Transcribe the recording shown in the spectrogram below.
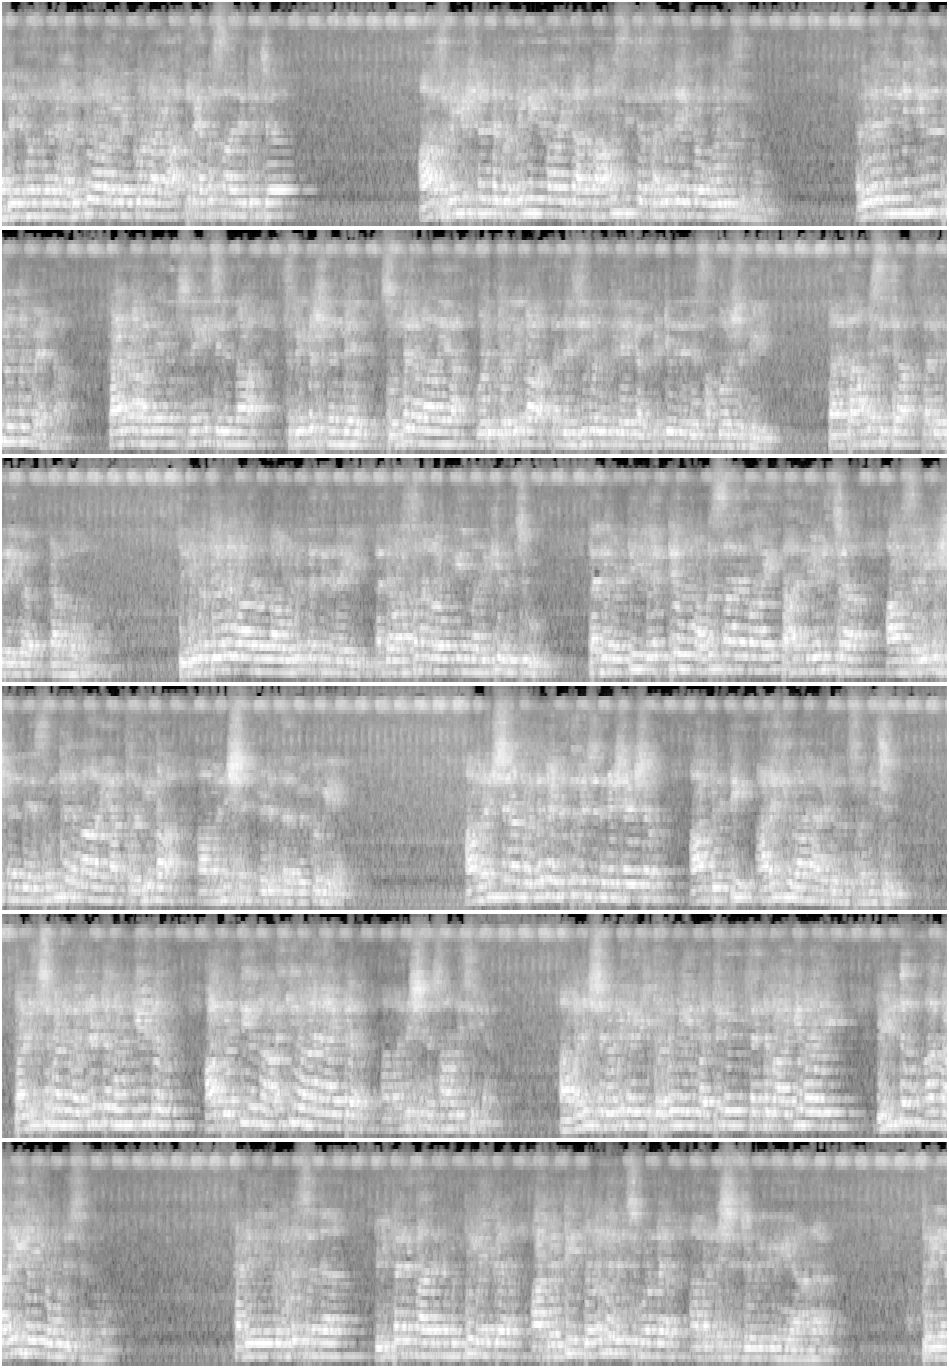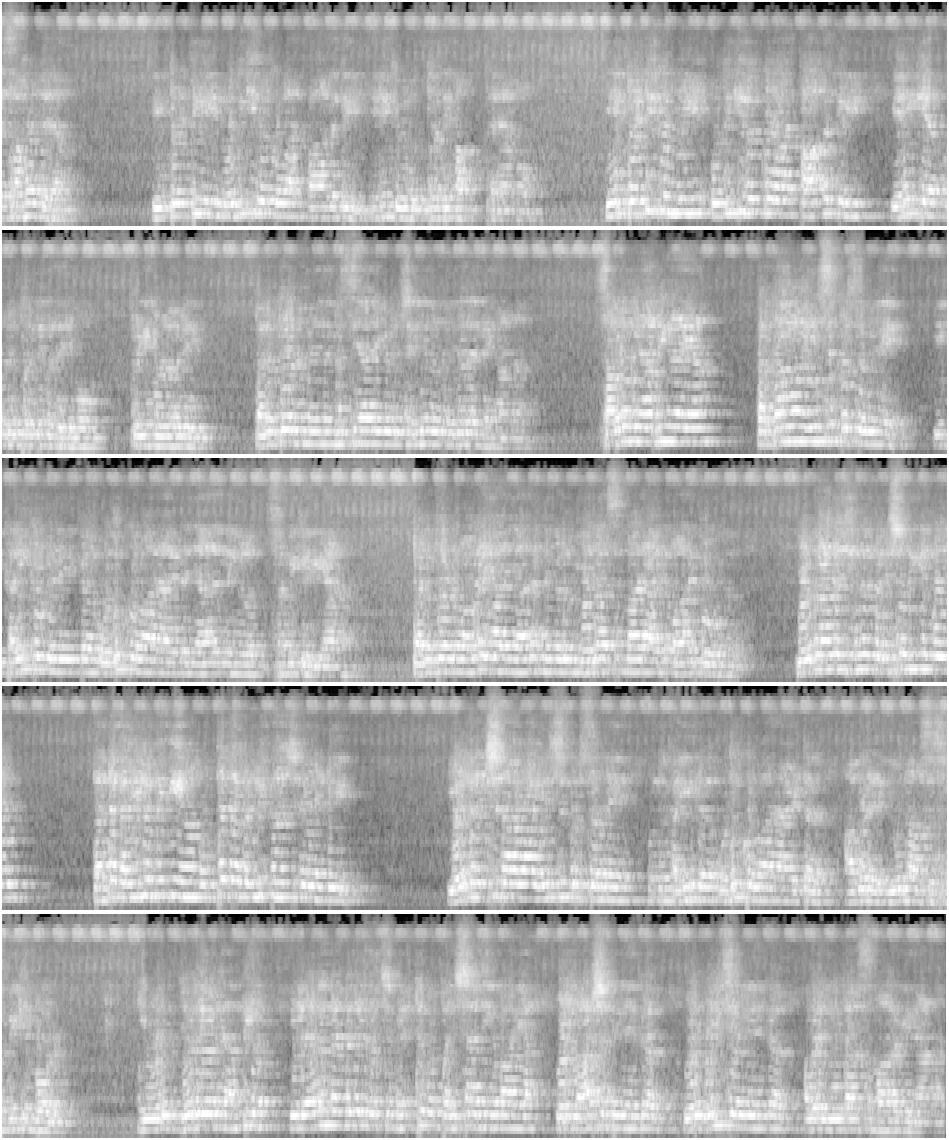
അദ്ദേഹം തന്നെ ഹരിദ്വാറിലേക്കുള്ള യാത്ര അവസാനിപ്പിച്ച് ആ ശ്രീകൃഷ്ണന്റെ പ്രതിമയുമായി താൻ താമസിച്ച സ്ഥലത്തേക്ക് ഓടി ചെന്നു. അദ്ദേഹത്തിന് ഇനി ജീവിതത്തിലൊന്നും വേണ്ട. കാരണം അദ്ദേഹം സ്നേഹിച്ചിരുന്ന ശ്രീകൃഷ്ണന്റെ സുന്ദരമായ ഒരു പ്രതിമ തന്റെ ജീവിതത്തിലേക്ക് കിട്ടിയതിന്റെ സന്തോഷത്തിൽ താൻ താമസിച്ച സ്ഥലത്തേക്ക് കടന്നു വന്നു. തിരികെ പോകുവാനുള്ള ഒരുക്കത്തിനിടയിൽ തന്റെ വസ്ത്രങ്ങളൊക്കെയും അടുക്കി വെച്ചു. തന്റെ വെട്ടിയിൽ ഏറ്റവും അവസാനമായി താൻ മേടിച്ച ആ ശ്രീകൃഷ്ണന്റെ സുന്ദരമായ പ്രതിമ ആ മനുഷ്യൻ എടുത്ത് വെക്കുകയാണ്. ആ മനുഷ്യൻ ആ പ്രതിമ എടുത്തു വെച്ചതിനു ശേഷം ആ പെട്ടി അടയ്ക്കുവാനായിട്ടൊന്ന് ശ്രമിച്ചു. പഠിച്ചു പണി വന്നിട്ട് നോക്കിയിട്ടും ആ പെട്ടി ഒന്ന് അടയ്ക്കുവാനായിട്ട് ആ മനുഷ്യന് സാധിച്ചില്ല. ആ മനുഷ്യൻ ഒരു കൈയിൽ പ്രതിമയും മറ്റു കൈയിൽ തന്റെ ഭാഗ്യമായി വീണ്ടും ആ കടയിലേക്ക് ഓടി ചെന്നു. കടയിലേക്ക് ഓടി ചെന്ന് വിൽപ്പനക്കാരന്റെ മുമ്പിലേക്ക് ആ പെട്ടി തുറന്നു വെച്ചുകൊണ്ട് ആ മനുഷ്യൻ ചോദിക്കുകയാണ് പ്രിയ സഹോദര ഈ പെട്ടിയിൽ ഒതുക്കി വെക്കുവാൻ പാകത്തിൽ എനിക്കൊരു പ്രതിമ തരാമോ? ഈ പെട്ടിക്കുള്ളിൽ ഒതുക്കി വെക്കുവാൻ പാകത്തിൽ എനിക്ക് ഒരു പ്രതിമ തരുമോ? പ്രിയമുള്ളവരെ പലപ്പോഴും ഇന്ന് ക്രിസ്ത്യാനികൾ ചെയ്യുന്നത് ഇത് തന്നെയാണ്. സർവവ്യാപിയായ കർത്താവായ യേശു ക്രിസ്തുവിനെ ഈ കൈക്കുള്ളിലേക്ക് ഒതുക്കുവാനായിട്ട് ഞാൻ നിങ്ങൾ ശ്രമിക്കുകയാണ്. പലപ്പോഴും അവിടെയാണ് ഞാനും നിങ്ങളും യുവദാസന്മാരായിട്ട് മാറിപ്പോകുന്നത്. ജീവിതം പരിശോധിക്കുമ്പോൾ തന്റെ കയ്യിലൊതുങ്ങിയ ആ മുപ്പത് വെള്ളിക്കാശിന് വേണ്ടി ലോകരക്ഷിതാവായ യേശു ക്രിസ്തുവിനെ ഒന്ന് കയ്യിൽ ഒതുക്കുവാനായിട്ട് അവിടെ യൂദാസ് ശ്രമിക്കുമ്പോൾ ഈ ഒരു അന്ത്യം ഈ ലോകം കണ്ടതിൽ വെച്ചും ഏറ്റവും പൈശാചികമായ ഒരു നാശത്തിലേക്ക് ഒരു വീഴ്ചയിലേക്ക് അവിടെ യൂദാസ് മാറുകയാണ്.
